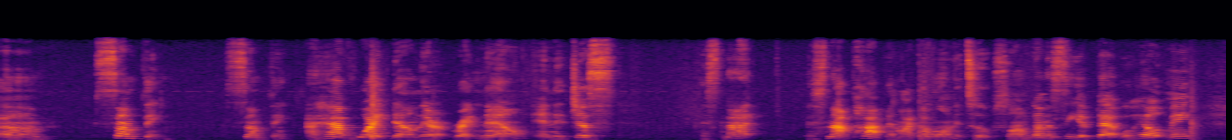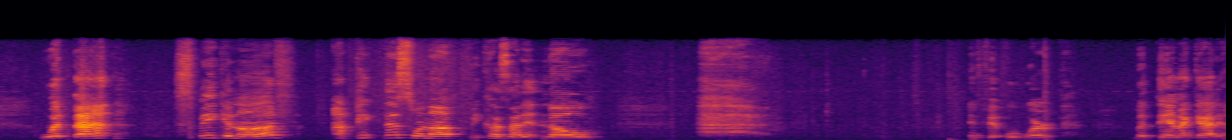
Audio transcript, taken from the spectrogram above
um, something, something. I have white down there right now, and it just it's not it's not popping like I wanted to. So I'm gonna see if that will help me with that. Speaking of, I picked this one up because I didn't know if it would work. But then I got it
